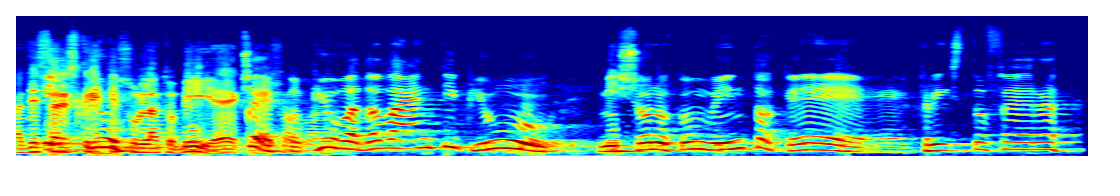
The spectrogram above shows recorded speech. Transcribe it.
ad essere scritti più, sul lato B, ecco, Certo, insomma. più vado avanti, più mi sono convinto che Christopher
